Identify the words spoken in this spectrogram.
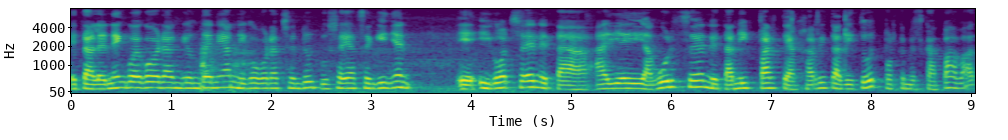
Eta lehenengo egoeran geundenean, niko goratzen dut, guzaiatzen ginen, e, igotzen eta haiei agurtzen, eta nik parteak jarrita ditut, porque me eskapaba,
